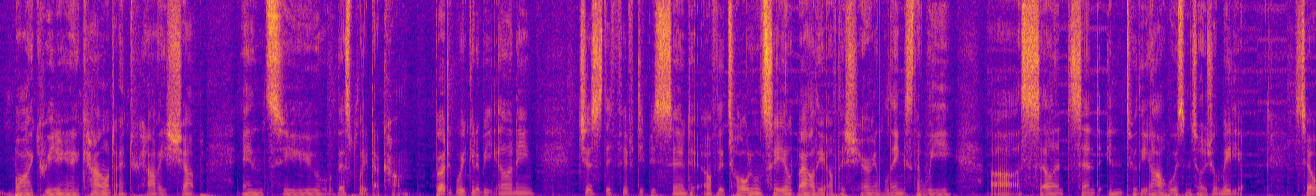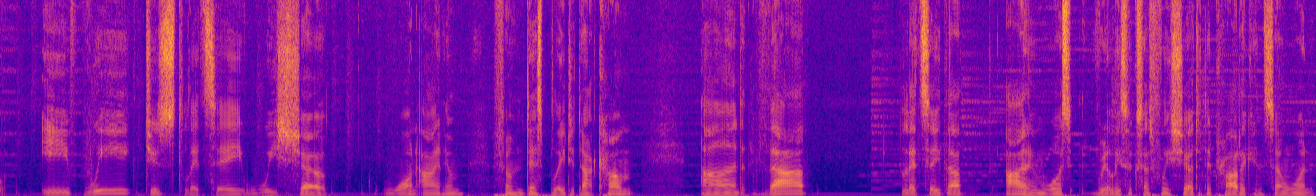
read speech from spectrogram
by creating an account and to have a shop into displate.com, but we're going to be earning just the 50% of the total sale value of the sharing links that we uh, sell and send into the artworks and social media. So if we just, let's say we show one item from displate.com and that, let's say that item was really successfully shared to the product and someone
